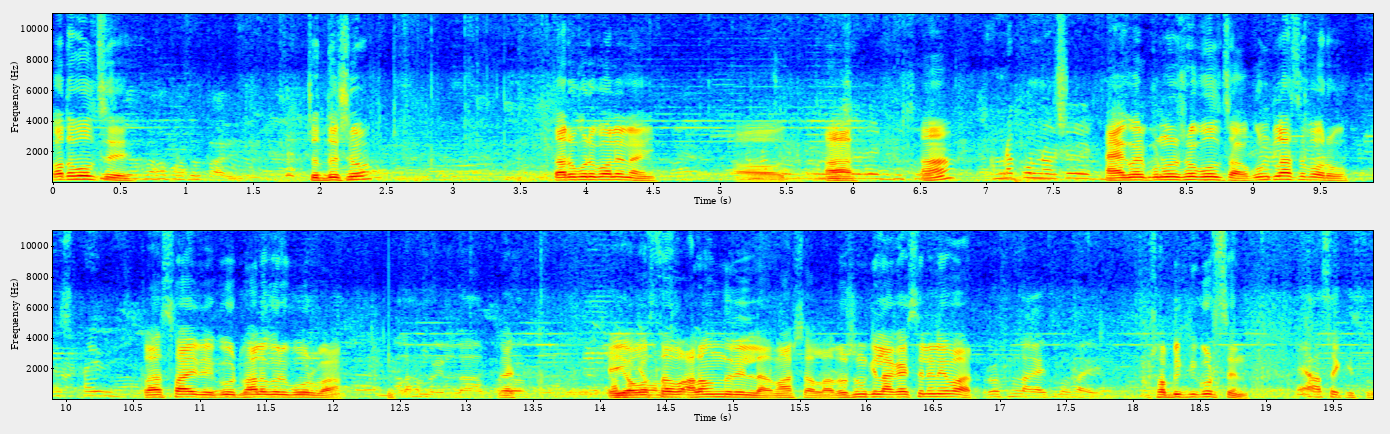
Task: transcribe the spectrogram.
কত বলছে? চোদ্দোশো? তার উপরে বলে নাই? হ্যাঁ হ্যাঁ আমরা পনেরোশো একবার পনেরোশো বলছো? কোন ক্লাসে পড়ো? ক্লাস ফাইভে গুড ভালো করে পড়বা। এই অবস্থা আলহামদুলিল্লাহ মাশাল্লাহ রসুন কি লাগাইছিলেন এবার? রসুন লাগাইছিল ভাই। সব বিক্রি করছেন? আছে কিছু।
